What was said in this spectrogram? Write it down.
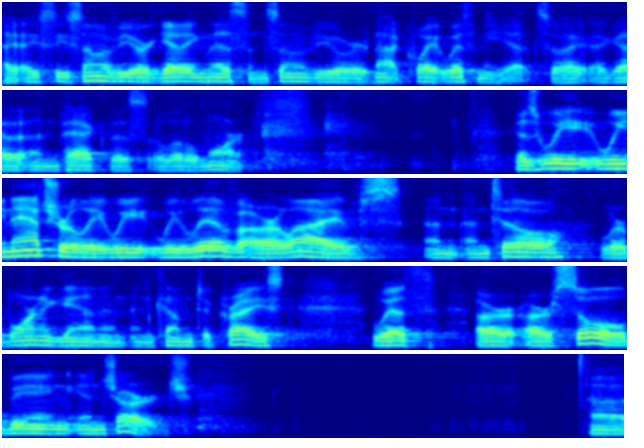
I, I, see some of you are getting this and some of you are not quite with me yet, so I, I got to unpack this a little more. Because we, we naturally, we, we live our lives un, until we're born again and, and come to Christ with our, our soul being in charge. Uh,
